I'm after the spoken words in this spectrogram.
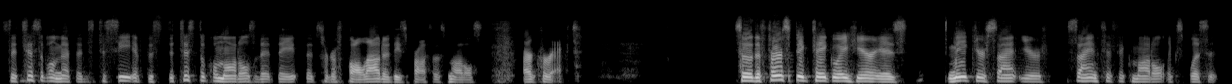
statistical methods to see if the statistical models that they that sort of fall out of these process models are correct. So the first big takeaway here is make your, your scientific model explicit.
